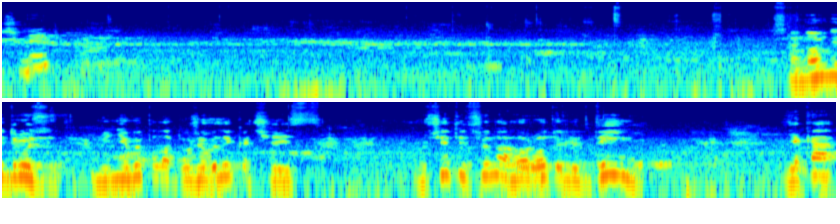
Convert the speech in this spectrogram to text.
Пішли. Шановні друзі, мені випала дуже велика честь вручити цю нагороду людині, яка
